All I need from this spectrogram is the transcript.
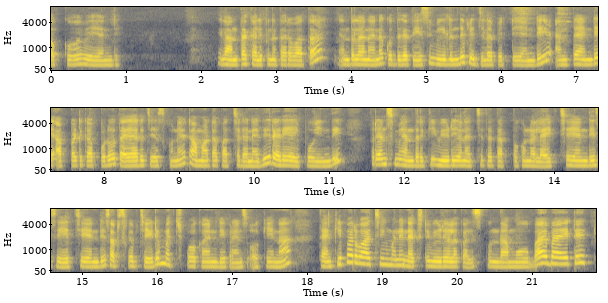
తక్కువ వేయండి. ఇలా అంతా కలిపిన తర్వాత ఎందులోనైనా కొద్దిగా తీసి మిగిలింది ఫ్రిడ్జ్లో పెట్టేయండి. అంతే అండి. అప్పటికప్పుడు తయారు చేసుకునే టమాటా పచ్చడి అనేది రెడీ అయిపోయింది. ఫ్రెండ్స్ మీ అందరికీ వీడియో నచ్చితే తప్పకుండా లైక్ చేయండి షేర్ చేయండి సబ్స్క్రైబ్ చేయడం మర్చిపోకండి ఫ్రెండ్స్. ఓకేనా? Thank you for watching. మళ్ళీ నెక్స్ట్ వీడియోలో కలుసుకుందాము. Bye bye. Take care.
